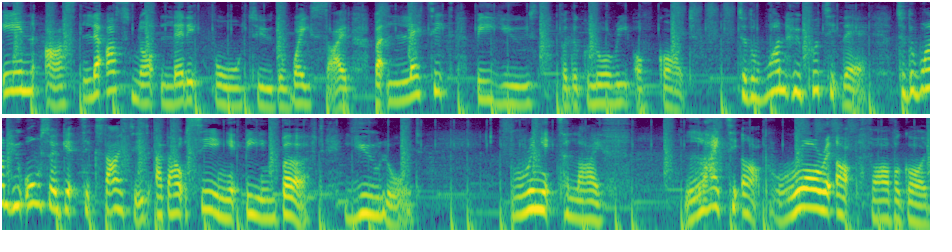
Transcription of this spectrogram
in us, let us not let it fall to the wayside, but let it be used for the glory of God. To the one who put it there, to the one who also gets excited about seeing it being birthed, you, Lord. Bring it to life. Light it up, roar it up, Father God.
